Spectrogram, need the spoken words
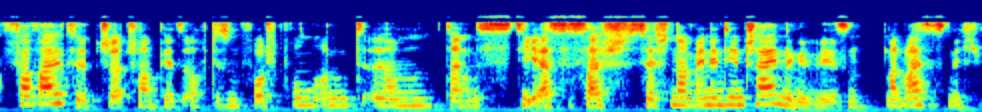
verwaltet Judge Trump jetzt auch diesen Vorsprung und ähm, dann ist die erste Session am Ende die entscheidende gewesen. Man weiß es nicht.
